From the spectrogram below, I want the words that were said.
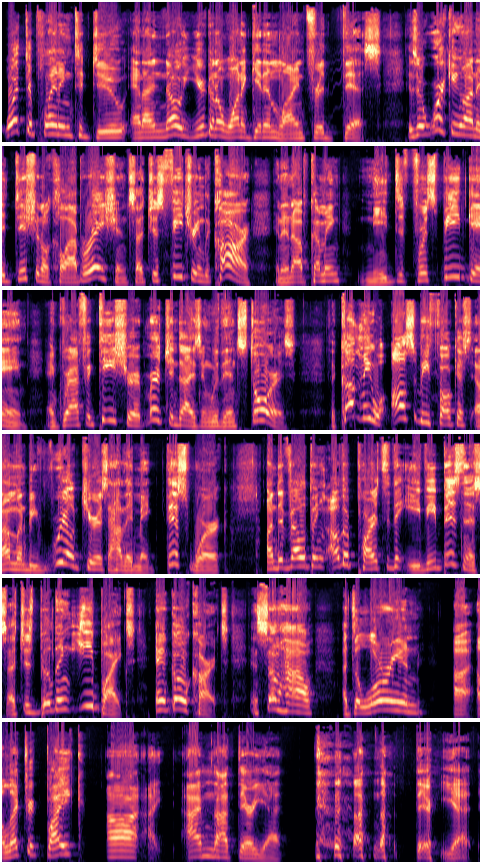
what they're planning to do, and I know you're going to want to get in line for this, is they're working on additional collaborations, such as featuring the car in an upcoming Need for Speed game and graphic t shirt merchandising within stores. The company will also be focused, and I'm going to be real curious how they make this work, on developing other parts of the EV business, such as building e bikes and go karts, and somehow a DeLorean uh, electric bike. Uh, I, I'm not there yet. I'm not there yet.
